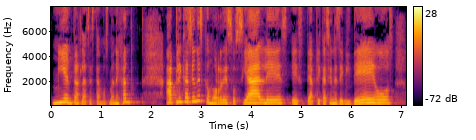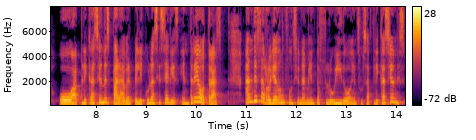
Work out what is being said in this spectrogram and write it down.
mientras las estamos manejando. Aplicaciones como redes sociales, este, aplicaciones de videos o aplicaciones para ver películas y series, entre otras, han desarrollado un funcionamiento fluido en sus aplicaciones,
